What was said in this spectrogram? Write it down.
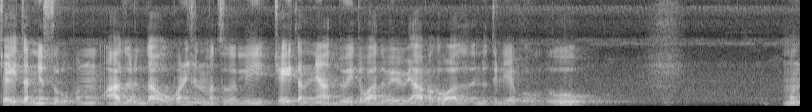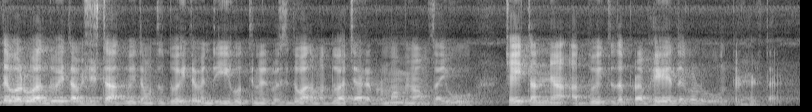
ಚೈತನ್ಯ ಸ್ವರೂಪನು. ಆದ್ದರಿಂದ ಉಪನಿಷತ್ ಮತದಲ್ಲಿ ಚೈತನ್ಯ ಅದ್ವೈತವಾದವೇ ವ್ಯಾಪಕವಾದದೆಂದು ತಿಳಿಯಬಹುದು. ಮುಂದೆ ಬರುವ ಅದ್ವೈತ, ವಿಶಿಷ್ಟ ಅದ್ವೈತ ಮತ್ತು ದ್ವೈತವೆಂದು ಈ ಹೊತ್ತಿನಲ್ಲಿ ಪ್ರಸಿದ್ಧವಾದ ಮಧ್ವಾಚಾರ್ಯ ಬ್ರಹ್ಮಮೀಮಾಂಸ ಇವು ಚೈತನ್ಯ ಅದ್ವೈತದ ಪ್ರಭೇದಗಳು ಅಂತ ಹೇಳ್ತಾರೆ.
